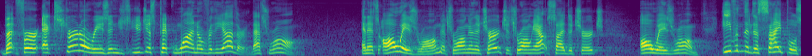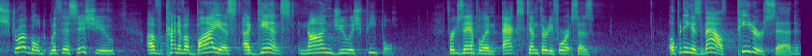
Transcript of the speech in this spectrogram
but for external reasons, you just pick one over the other. That's wrong. And it's always wrong. It's wrong in the church, it's wrong outside the church, always wrong. Even the disciples struggled with this issue of kind of a bias against non-Jewish people. For example, in Acts 10:34 it says, Opening his mouth, Peter said,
